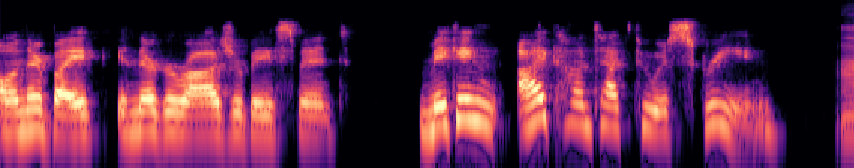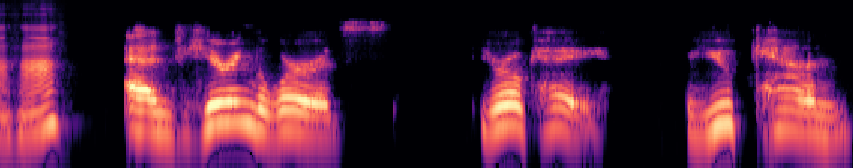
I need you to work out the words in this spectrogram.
on their bike in their garage or basement making eye contact through a screen mm-hmm. and hearing the words, You're okay. You can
